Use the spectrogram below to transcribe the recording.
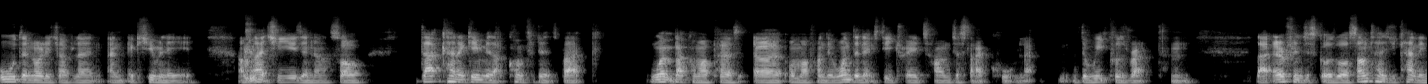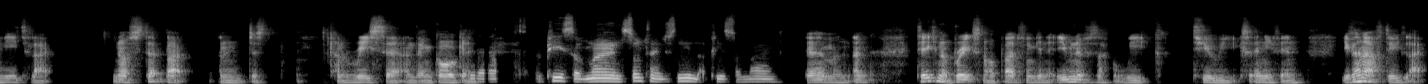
all the knowledge I've learned and accumulated, I'm actually using now. So that kind of gave me that confidence back. Went back on my pers- uh, on my funding, won the next D trade. So I'm just like, cool, like the week was wrapped and like everything just goes well. Sometimes you kind of need to like, you know, step back and just kind of reset and then go again. Yeah. Peace of mind. Sometimes you just need that peace of mind. Yeah, man. And taking a break's not a bad thing, innit? Even if it's like a week, two weeks, anything, you kind of have to like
